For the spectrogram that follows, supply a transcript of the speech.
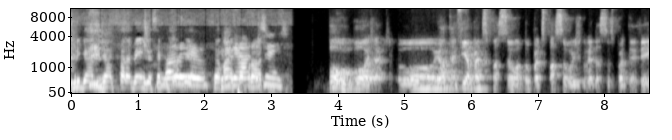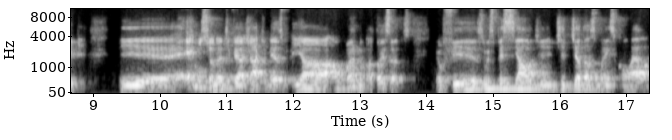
Obrigado, Jaque. Parabéns. É sempre Valeu. um prazer. Até mais. Obrigado, Até a próxima. Gente. Bom, boa, Jaque. Eu até vi a participação, a tua participação hoje no Redação Sport TV, Gui, e é emocionante ver a Jaque mesmo. E há, há um ano, há dois anos, eu fiz um especial de, de Dia das Mães com ela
